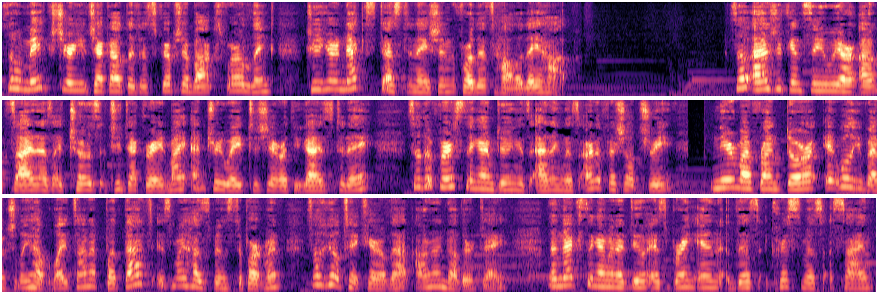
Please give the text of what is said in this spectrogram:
So make sure you check out the description box for a link to your next destination for this holiday hop. So as you can see, we are outside as I chose to decorate my entryway to share with you guys today. So the first thing I'm doing is adding this artificial tree Near my front door, it will eventually have lights on it, but that is my husband's department, so he'll take care of that on another day. The next thing I'm going to do is bring in this Christmas sign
